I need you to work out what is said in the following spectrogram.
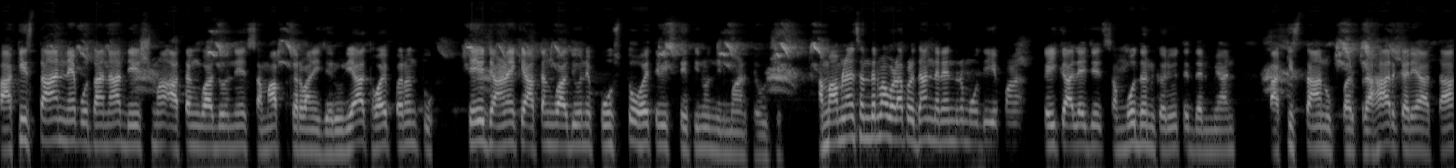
પાકિસ્તાનને પોતાના દેશમાં આતંકવાદીઓને સમાપ્ત કરવાની જરૂરિયાત હોય, પરંતુ તે જાણે કે આતંકવાદીઓને પોષતો હોય તેવી સ્થિતિનું નિર્માણ થયું છે. આ મામલાના સંદર્ભમાં વડાપ્રધાન નરેન્દ્ર મોદીએ પણ ગઈકાલે જે સંબોધન કર્યું તે દરમિયાન પાકિસ્તાન ઉપર પ્રહાર કર્યા હતા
